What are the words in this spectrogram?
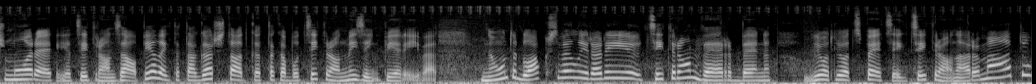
šmorē, ja citronu zāle pieliek, tad tā garša tāda, ka tā kā būtu citronu miziņa pierīvēta. Nu, un tad blakus vēl ir arī citronu verbena. Ļoti, ļoti spēcīga citronu aromātu,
